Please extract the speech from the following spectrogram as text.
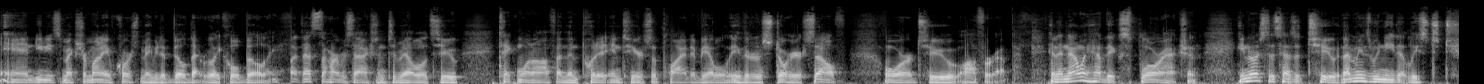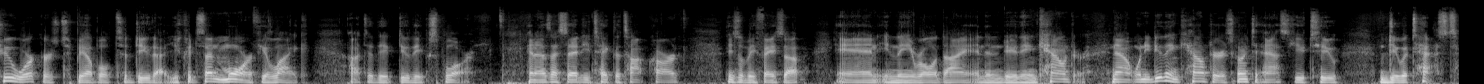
and you need some extra money, of course, maybe to build that really cool building. But that's the harvest action to be able to take one off and then put it into your supply to be able either to store yourself or to offer up. And then now we have the explore action. You notice this has a two. That means we need at least two workers to be able to do that. You could send more if you like uh, to the, do the explore. And as I said, you take the top card. These will be face up, and then you roll a die and then do the encounter. Now, when you do the encounter, it's going to ask you to do a test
